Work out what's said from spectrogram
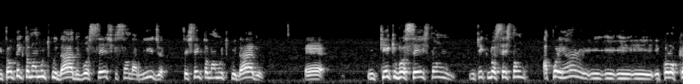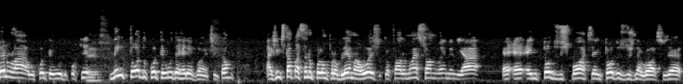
Então tem que tomar muito cuidado, vocês que são da mídia, vocês têm que tomar muito cuidado é, em que que vocês estão, em que que vocês estão apoiando e, e, e, e, colocando lá o conteúdo, porque Isso. nem todo conteúdo é relevante. Então, a gente está passando por um problema hoje, que eu falo, não é só no MMA, é, é, é em todos os esportes, é em todos os negócios. É,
